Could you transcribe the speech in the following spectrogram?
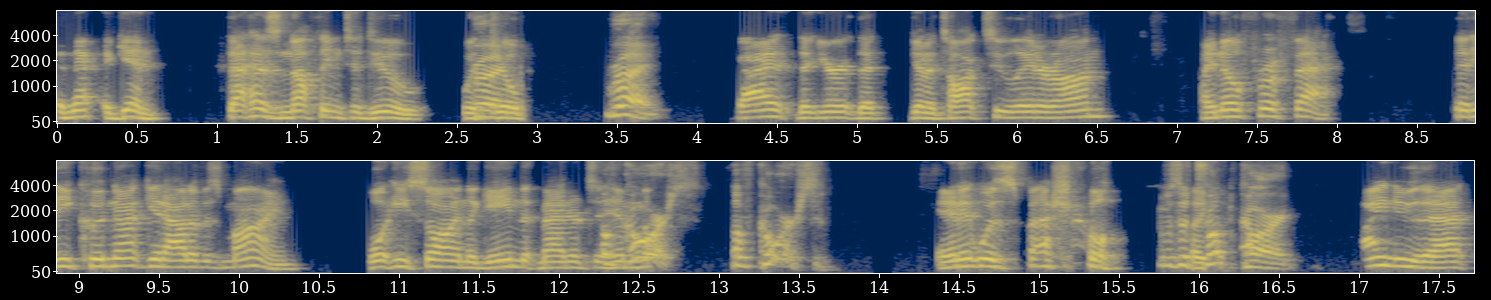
and that again, that has nothing to do with right. Joe. Right. Guy that you're that going to talk to later on, I know for a fact that he could not get out of his mind what he saw in the game that mattered to of him. Of course, of course. And it was special. It was a like, trump card. I knew that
